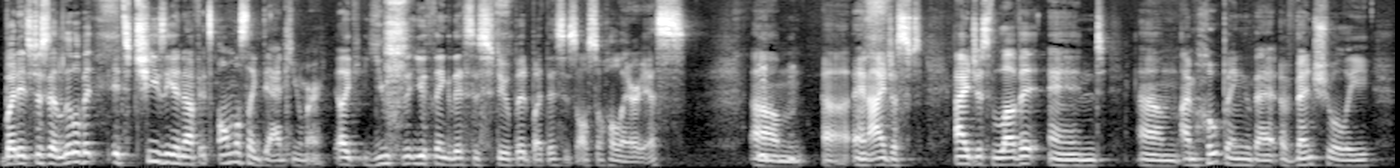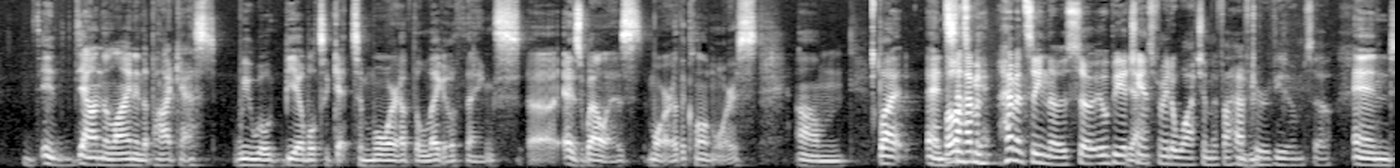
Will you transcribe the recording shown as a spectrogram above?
but it's just a little bit. It's cheesy enough. It's almost like dad humor. Like you th- you think this is stupid, but this is also hilarious um, uh, and I just I just love it, and um, I'm hoping that eventually, in, down the line in the podcast, we will be able to get to more of the Lego things uh, as well as more of the Clone Wars. Um, but and Well, I since we haven't haven't seen those, so it would be a Yeah. Mm-hmm. chance for me to watch them if I have to review them. So and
